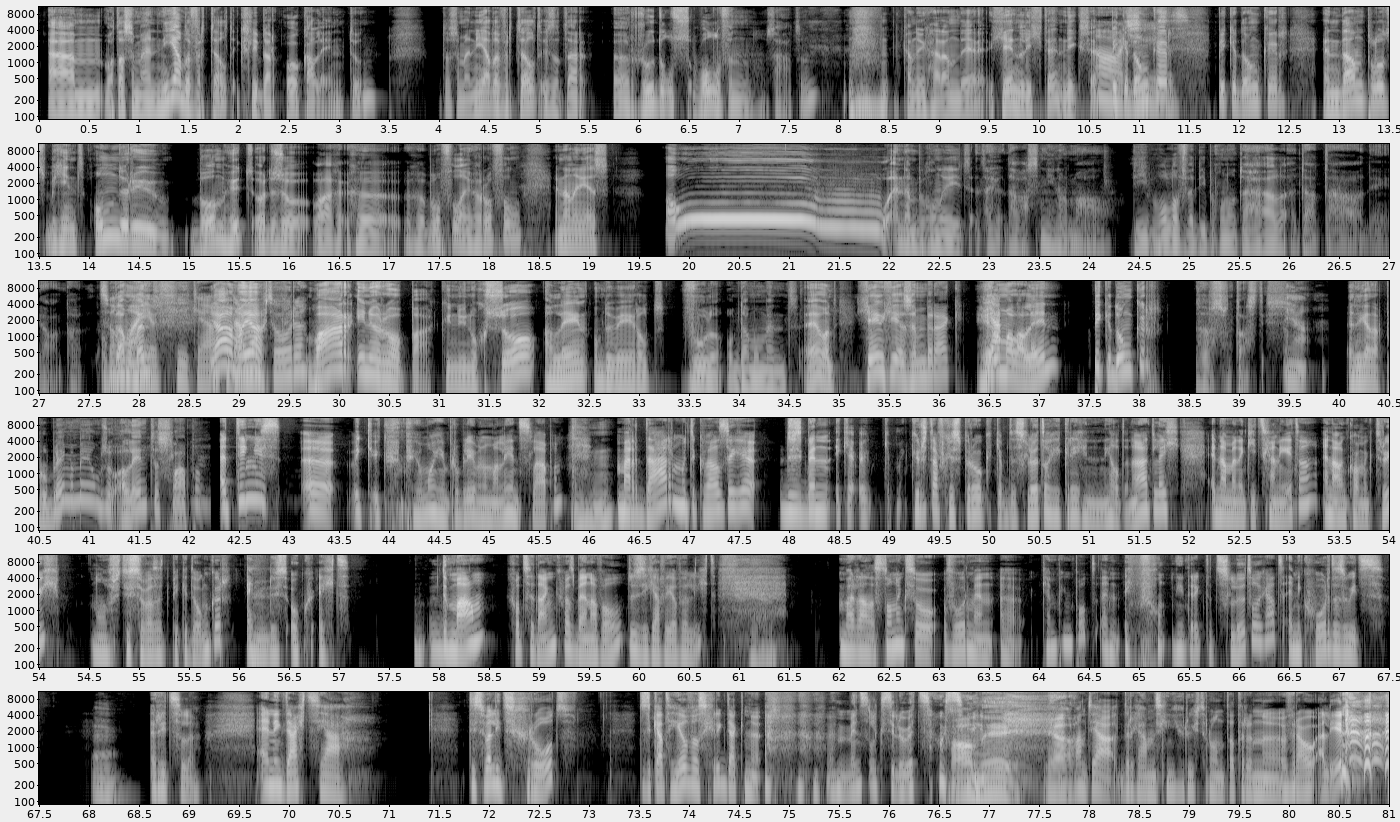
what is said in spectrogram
Ehm, wat dat ze mij niet hadden verteld, ik sliep daar ook alleen toen. Wat ze mij niet hadden verteld, is dat daar eh, roedels wolven zaten. ik kan u garanderen. Geen licht, hè? niks. Hè? Oh, Pikken donker, pikken donker. En dan plots begint onder uw boomhut, hoorde zo wat ge- ge- gemoffel en geroffel. En dan ineens... Oeh! En dan begonnen die... dat was niet normaal. Die wolven die begonnen te huilen. Dat, dat, ja, dat, op dat moment Ja, maar ja. horen. Waar in Europa kun je nog zo alleen op de wereld voelen op dat moment? Hè? Want geen gsm-bereik, helemaal alleen, pikken donker. Dat was fantastisch. Ja. Heb je daar problemen mee om zo alleen te slapen? Het ding is, eh, ik, ik heb helemaal geen problemen om alleen te slapen. Mhm. Maar daar moet ik wel zeggen... Dus ik, ben, ik, heb, ik heb met Kurt afgesproken, ik heb de sleutel gekregen en heel de uitleg. En dan ben ik iets gaan eten en dan kwam ik terug. En ondertussen was het pikken donker. En dus ook echt... De maan, godzijdank, was bijna vol. Dus die gaf heel veel licht. maar dan stond ik zo voor mijn eh, campingpot en ik vond niet direct het sleutelgat en ik hoorde zoiets ritselen. En ik dacht, ja, het is wel iets groot. Dus ik had heel veel schrik dat ik een, een menselijk silhouet zou zien. Oh nee. Ja. Want ja, er gaan misschien geruchten rond dat er een eh, vrouw alleen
